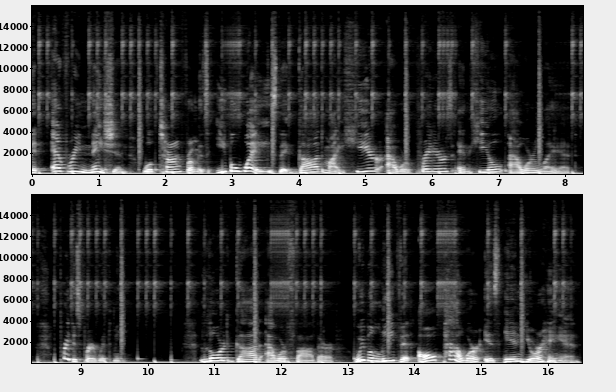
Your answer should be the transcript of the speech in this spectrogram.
that every nation will turn from its evil ways that God might hear our prayers and heal our land. Pray this prayer with me. Lord God, our Father, we believe that all power is in your hand.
